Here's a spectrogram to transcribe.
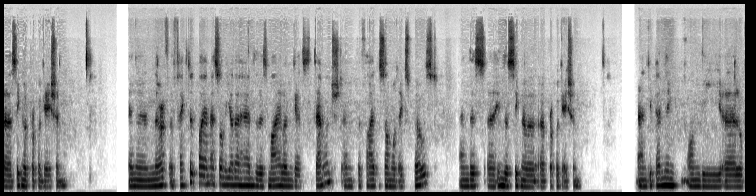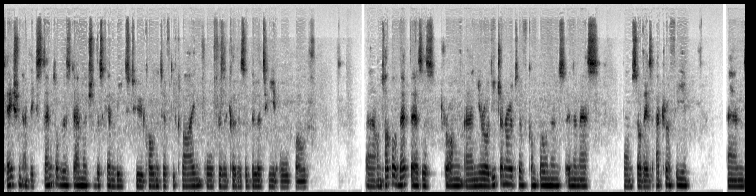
uh, signal propagation. In a nerve affected by MS, on the other hand, this myelin gets damaged and the fiber somewhat exposed and this uh, hinders signal uh, propagation. And depending on the uh, location and the extent of this damage, this can lead to cognitive decline or physical disability or both. Uh, on top of that, there's a strong uh, neurodegenerative component in MS, um, so there's atrophy and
